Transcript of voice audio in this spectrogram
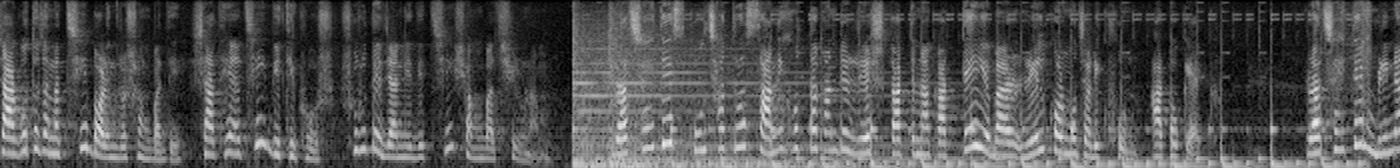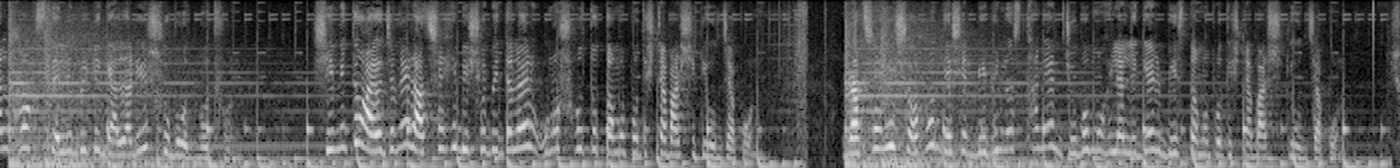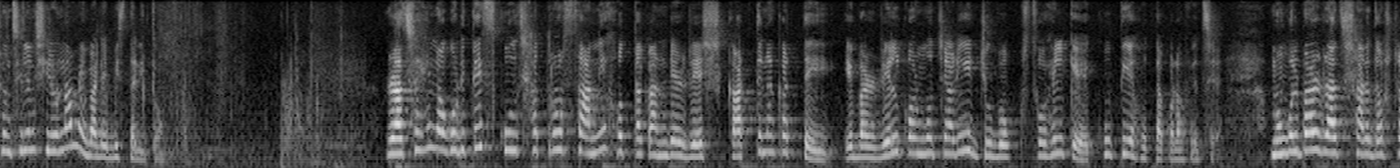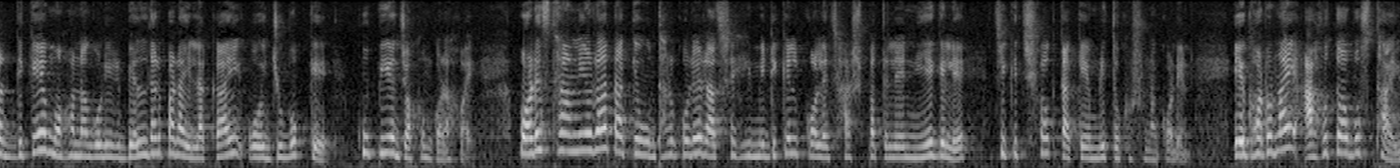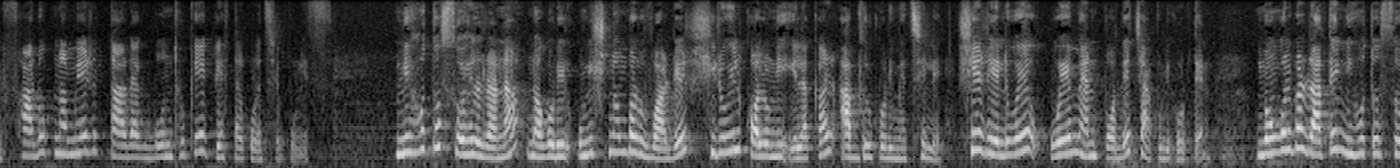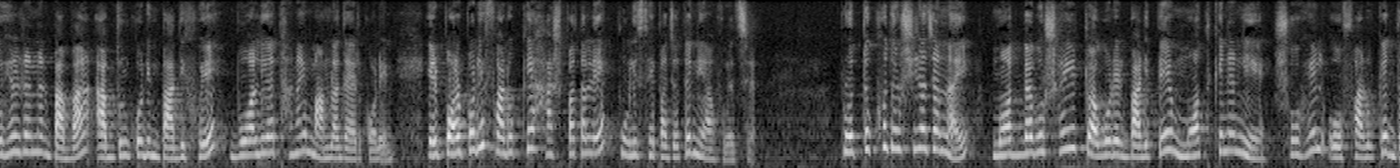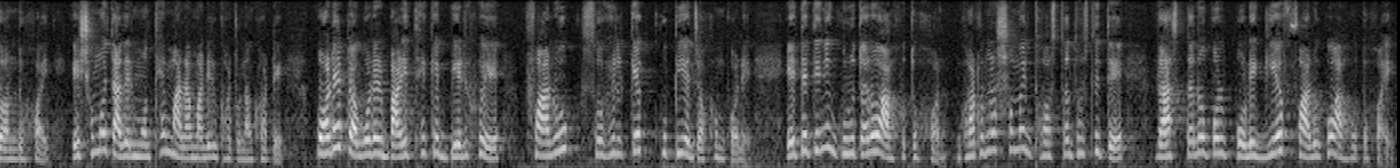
স্বাগত জানাচ্ছি বরেন্দ্র সংবাদে। সাথে আছি বিথি ঘোষ। শুরুতে জানিয়ে দিচ্ছি সংবাদ শিরোনাম। রাজশাহীতে স্কুল ছাত্র সানি হত্যাকাণ্ডের রেশ কাটতে না কাটতেই এবার রেল কর্মচারী খুন, আটক এক। রাজশাহীতে মৃণাল হক সেলিব্রিটি গ্যালারির শুভ উদ্বোধন। সীমিত আয়োজনে রাজশাহী বিশ্ববিদ্যালয়ের উনসত্তরতম প্রতিষ্ঠা বার্ষিকী উদযাপন। রাজশাহী সহ দেশের বিভিন্ন স্থানের যুব মহিলা লীগের বিশতম প্রতিষ্ঠা বার্ষিকী উদযাপন। শুনছিলেন শিরোনাম, এবারে বিস্তারিত। রাজশাহী নগরীতে স্কুল ছাত্র সানি হত্যাকাণ্ডের রেশ কাটতে না কাটতেই এবার রেল কর্মচারী যুবক সোহেলকে কুপিয়ে হত্যা করা হয়েছে। মঙ্গলবার রাত সাড়ে দশটার দিকে মহানগরীর বেলদারপাড়া এলাকায় ওই যুবককে কুপিয়ে জখম করা হয়। পরে স্থানীয়রা তাকে উদ্ধার করে রাজশাহী মেডিকেল কলেজ হাসপাতালে নিয়ে গেলে চিকিৎসক তাকে মৃত ঘোষণা করেন। এ ঘটনায় আহত অবস্থায় ফারুক নামের তার এক বন্ধুকে গ্রেফতার করেছে পুলিশ। নিহত সোহেল রানা নগরীর ১৯ নম্বর ওয়ার্ডের শিরোইল কলোনি এলাকার আব্দুল করিমের ছেলে। সে রেলওয়ে ওয়েম্যান পদে চাকরি করতেন। মঙ্গলবার রাতে নিহত সোহেল রানার বাবা আব্দুল করিম বাদী হয়ে বোয়ালিয়া থানায় মামলা দায়ের করেন। এর পরপরই ফারুককে হাসপাতালে পুলিশ হেফাজতে নেওয়া হয়েছে। প্রত্যক্ষদর্শীরা জানায়, মদ ব্যবসায়ী টগরের বাড়িতে মদ কেনা নিয়ে সোহেল ও ফারুকের দ্বন্দ্ব হয়। এ সময় তাদের মধ্যে মারামারির ঘটনা ঘটে। পরে টগরের বাড়ি থেকে বের হয়ে ফারুক সোহেলকে কুপিয়ে জখম করে। এতে তিনি গুরুতর আহত হন। ঘটনার সময় ধস্তাধস্তিতে রাস্তার ওপর পড়ে গিয়ে ফারুকও আহত হয়।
